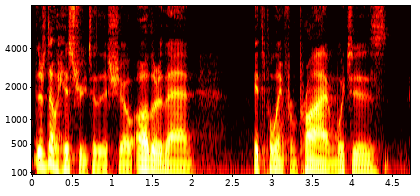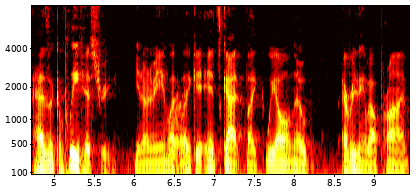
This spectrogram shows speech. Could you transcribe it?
there's no history to this show other than it's pulling from Prime, which is has a complete history. You know what I mean? Like, right. like it, it's got like we all know everything about Prime.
